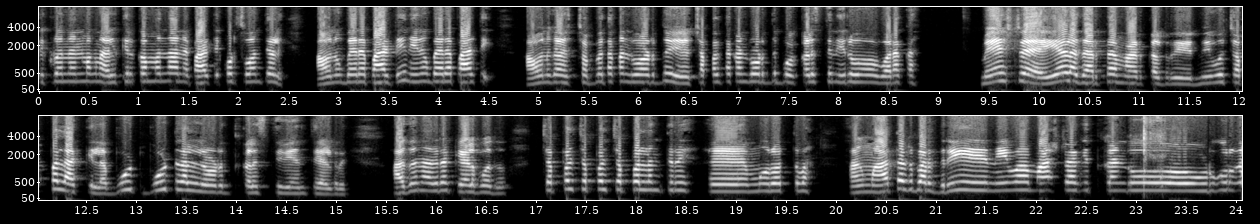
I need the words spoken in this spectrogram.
ತಿಕ್ಳು ನನ್ ಮಗನ ಅಲ್ಲಿ ಕಿರ್ಕೊಂಬಂದಾನೆ ಪಾರ್ಟಿ ಕೊಡ್ಸು ಅಂತೇಳಿ. ಅವನಿಗ್ ಬೇರೆ ಪಾರ್ಟಿ ನೀನು ಬೇರೆ ಪಾರ್ಟಿ. ಅವನಿಗ ಚಪ್ಪಲ್ ತಕೊಂಡ್ ಹೊಡ್ದು, ಚಪ್ಪಲ್ ತಕೊಂಡ್ ಹೊಡ್ದು ಕಳಿಸ್ತೀನಿ, ಇರು ಹೊರಕ ಮೇಷ್ಟ್ರೆ, ಹೇಳದ್ ಅರ್ಥ ಮಾಡ್ಕೊಳ್ರಿ. ನೀವು ಚಪ್ಪಲ್ ಹಾಕಿಲ್ಲ, ಬೂಟ್ ಬೂಟ್ ಅಲ್ಲಿ ಹೊಡೆದ್ ಕಳಿಸ್ತೀವಿ ಅಂತ ಹೇಳ್ರಿ. ಅದನ್ನಾದ್ರೆ ಕೇಳ್ಬೋದು. ಚಪ್ಪಲ್ ಚಪ್ಪಲ್ ಚಪ್ಪಲ್ ಅಂತೀರಿ. ಏ ಮೂರ್ ಹೊತ್ತು ಹಂಗ್ ಮಾತಾಡ್ಬಾರ್ದ್ರಿ. ನೀವ ಮಾಸ್ಟರ್ ಆಗಿತ್ಕೊಂಡು ಹುಡುಗರ್ಗ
